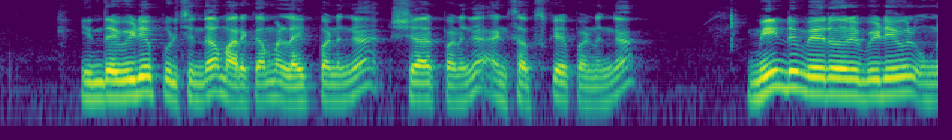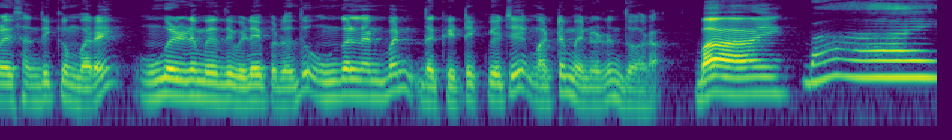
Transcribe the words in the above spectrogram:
இந்த வீடியோ பிடிச்சிருந்தா மறக்காமல் லைக் பண்ணுங்கள் ஷேர் பண்ணுங்கள் அண்ட் சப்ஸ்கிரைப் பண்ணுங்கள் மீண்டும் வேறொரு வீடியோவில் உங்களை சந்திக்கும் வரை உங்களிடமிருந்து விடைபெறுவது உங்கள் நண்பன் த கிரிட்டிக் விஜய் மற்றும் என்னுடன் தோரா. பாய் பாய்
